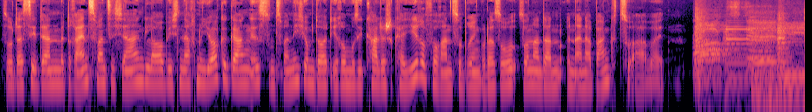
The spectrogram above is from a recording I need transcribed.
so dass sie dann mit 23 Jahren, glaube ich, nach New York gegangen ist und zwar nicht, um dort ihre musikalische Karriere voranzubringen oder so, sondern dann in einer Bank zu arbeiten. Rocksteady.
